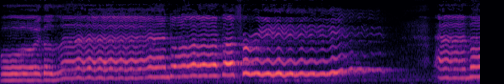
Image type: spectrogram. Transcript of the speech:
o'er the land of the free and the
